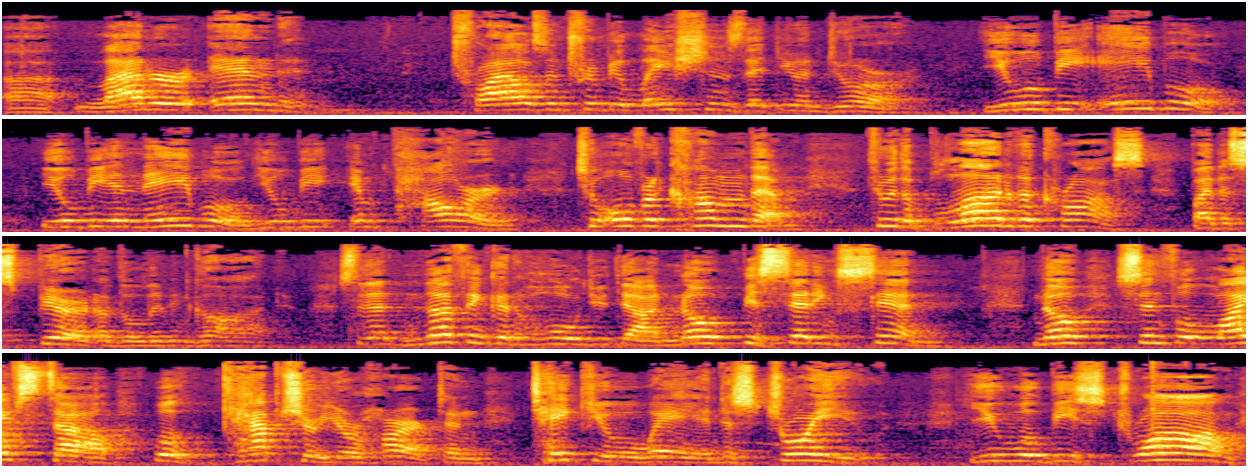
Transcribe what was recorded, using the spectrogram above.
uh, latter end trials and tribulations that you endure, you will be able, you'll be enabled, you'll be empowered to overcome them through the blood of the cross by the Spirit of the living God. So that nothing can hold you down, no besetting sin, no sinful lifestyle will capture your heart and take you away and destroy you. You will be strong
